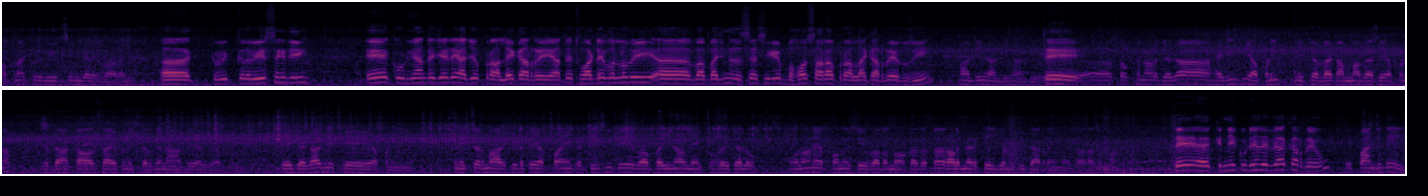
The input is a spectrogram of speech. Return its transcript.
ਆਪਣਾ ਕੁਲਵੀਰ ਸਿੰਘ ਗਰੇਵਾਲ ਜੀ। ਕਵੀ- ਕੁਲਵੀਰ ਸਿੰਘ ਜੀ ਇਹ ਕੁੜੀਆਂ ਦੇ ਜਿਹੜੇ ਅੱਜ ਉਪਰਾਲੇ ਕਰ ਰਹੇ ਆ ਤੇ ਤੁਹਾਡੇ ਵੱਲੋਂ ਵੀ ਬਾਬਾ ਜੀ ਨੇ ਦੱਸਿਆ ਸੀ ਕਿ ਬਹੁਤ ਸਾਰਾ ਉਪਰਾਲਾ ਕਰ ਰਹੇ ਹੋ ਤੁਸੀਂ। ਹਾਂਜੀ ਹਾਂਜੀ ਹਾਂਜੀ। ਤੇ ਇਹ, ਸੁੱਖ ਨਾਲ ਜਗ੍ਹਾ ਹੈਗੀ ਸੀ ਆਪਣੀ ਫਰਨੀਚਰ ਦਾ ਕੰਮ ਆ ਵੈਸੇ ਆਪਣਾ ਜਿੱਦਾਂ ਕਾਲਸਾ ਫਰਨੀਚਰ ਦੇ ਨਾਂ ਤੇ ਹੈਗੀ ਆਪਣੀ। ਤੇ ਜਗ੍ਹਾ ਵੀ ਇੱਥੇ ਆਪਣੀ ਹੈ ਫਰਨੀਚਰ ਮਾਰਕੀਟ ਤੇ ਆਪਾਂ ਇਹ ਕੱਟੀ ਸੀ ਤੇ ਬਾਬਾ ਜੀ ਨਾਲ ਲਿੰਕ ਹੋਏ ਚਲੋ ਉਹਨਾਂ ਨੇ ਆਪਾਂ ਨੂੰ ਸੇਵਾ ਦਾ ਮੌਕਾ ਦਿੱਤਾ ਰਲ ਮਿਲ ਕੇ ਕਿ ਕਰ ਰਹੇ ਹਾਂ ਸਾਰਾ ਸਮਾਨ। ਤੇ ਅ, ਕਿੰਨੀ ਕੁੜੀਆਂ ਦੇ ਵਿਆਹ ਕਰ ਰਹੇ ਹੋ? ਇਹ ਪੰਜ ਦੇ ਜੀ।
